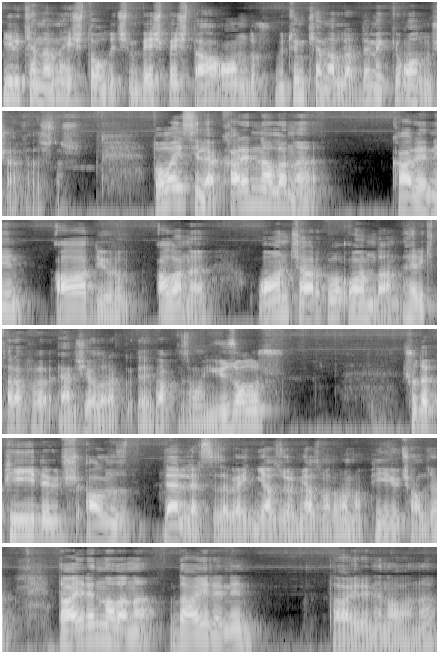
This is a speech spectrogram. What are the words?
bir kenarına eşit olduğu için 5 5 daha 10'dur. Bütün kenarlar demek ki 10'muş arkadaşlar. Dolayısıyla karenin alanı karenin A diyorum alanı 10 çarpı 10'dan her iki tarafı yani şey olarak e, baktığınız zaman 100 olur. Şurada pi'yi de 3 alınız derler size. Ben yazıyorum yazmadım ama pi'yi 3 alacağım. Dairenin alanı dairenin Dairenin alanı.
